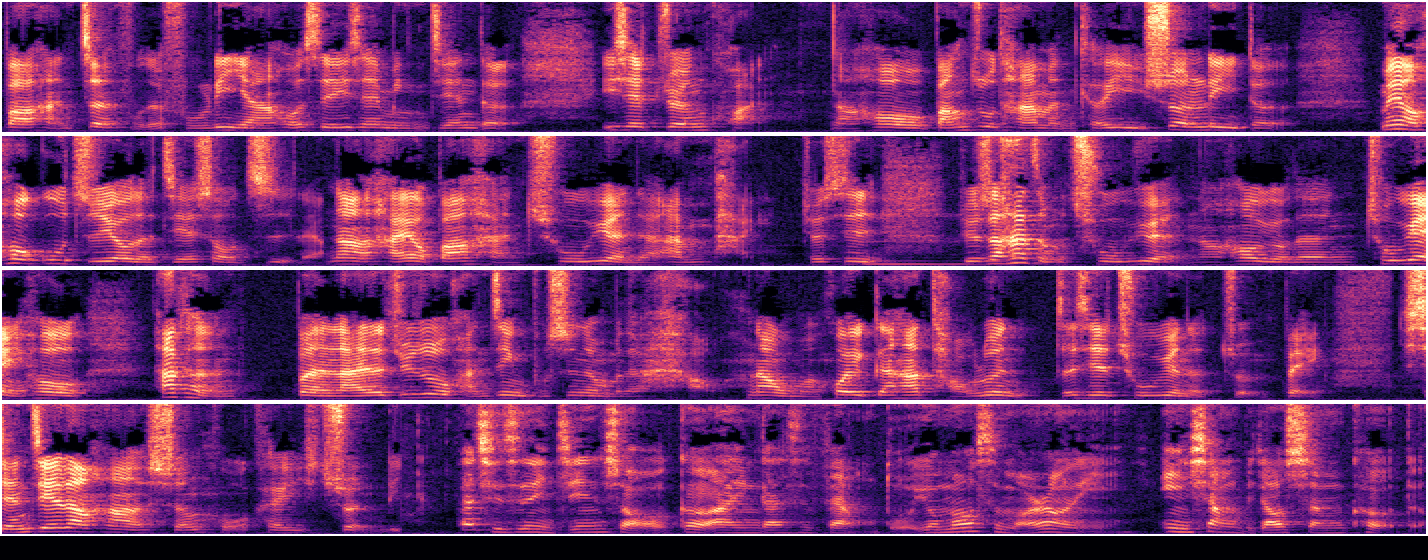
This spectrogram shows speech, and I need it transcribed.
包含政府的福利啊，或是一些民间的一些捐款，然后帮助他们可以顺利的、没有后顾之忧的接受治疗。那还有包含出院的安排，就是比如说他怎么出院，然后有的人出院以后，他可能本来的居住环境不是那么的好，那我们会跟他讨论这些出院的准备，衔接到他的生活可以顺利。那其实你经手个案应该是非常多，有没有什么让你？印象比较深刻的，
